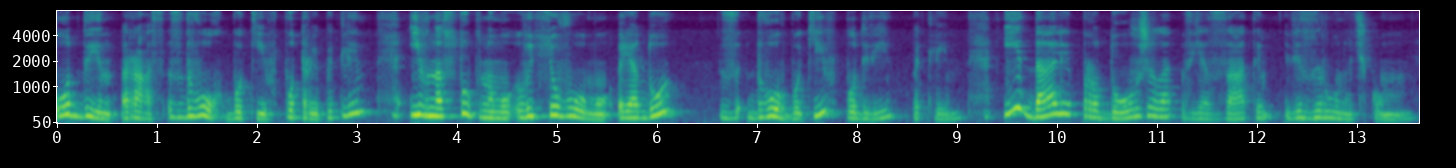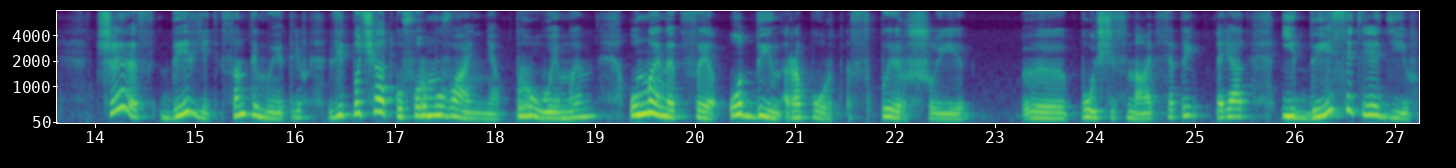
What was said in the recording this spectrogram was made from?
один раз з двох боків по три петлі, і в наступному лицьовому ряду з двох боків по дві петлі. І далі продовжила в'язати візеруночком. Через 9 см від початку формування пройми у мене це один рапорт з першої по 16 ряд і 10 рядів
